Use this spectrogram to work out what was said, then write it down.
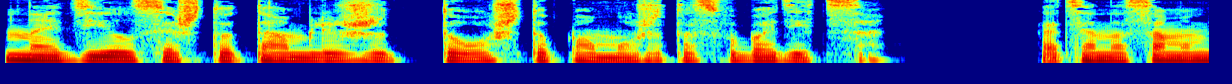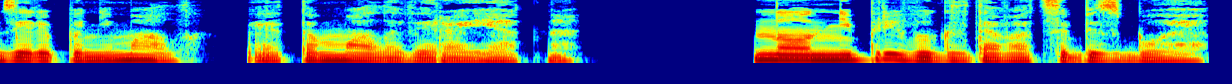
Надеялся, что там лежит то, что поможет освободиться. Хотя на самом деле понимал, это маловероятно. Но он не привык сдаваться без боя.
